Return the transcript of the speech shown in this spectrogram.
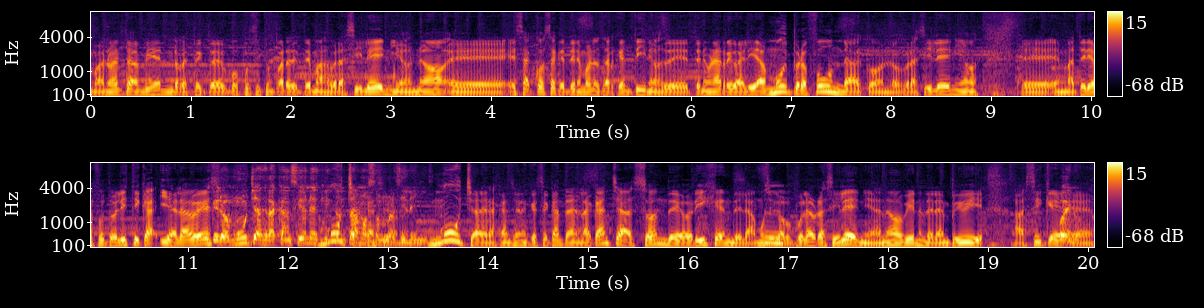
Manuel también respecto de vos pusiste un par de temas brasileños, ¿no? Eh, esa cosa que tenemos los argentinos de tener una rivalidad muy profunda con los brasileños eh, en materia futbolística y a la vez Pero muchas de las canciones que muchas cantamos son brasileñas. muchas de las canciones que se cantan en la cancha son de origen de la música popular brasileña, ¿no? Vienen de la MPV. Así que Bueno, eh,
